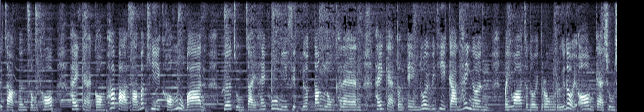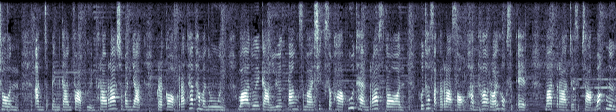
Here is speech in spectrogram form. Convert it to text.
ริจาคเงินสมทบ ให้แก่กองผ้าป่าสามัคคีของหมู่บ้าน เพื่อจูงใจให้ผู้มีสิทธิ์เลือกตั้งลงคะแนน ให้แก่ตนเองด้วยวิธีการให้เงิน ไม่ว่าจะโดยตรงหรือโดยอ้อมแก่ชุมชน อันจะเป็นการฝ่าฝืนพระราชบัญญัติประกอบรัฐธรรมนูญ ว่าด้วยการเลือกตั้งสมาชิกสภาผู้แทนราษฎร พุทธศักราช 2561 มาตรา 73 วรรคหนึ่ง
